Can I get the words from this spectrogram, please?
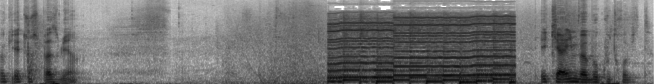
Ok, tout se passe bien. Karim va beaucoup trop vite.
